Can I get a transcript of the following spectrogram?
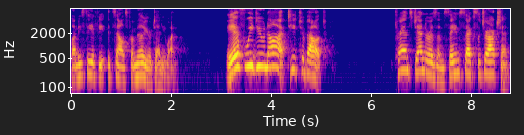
Let me see if it sounds familiar to anyone. If we do not teach about transgenderism, same sex attraction,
